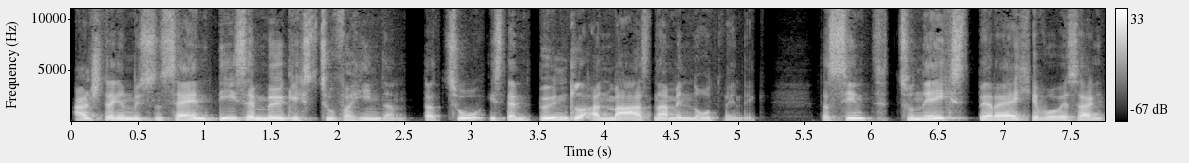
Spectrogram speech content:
Anstrengungen müssen sein, diese möglichst zu verhindern. Dazu ist ein Bündel an Maßnahmen notwendig. Das sind zunächst Bereiche, wo wir sagen,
